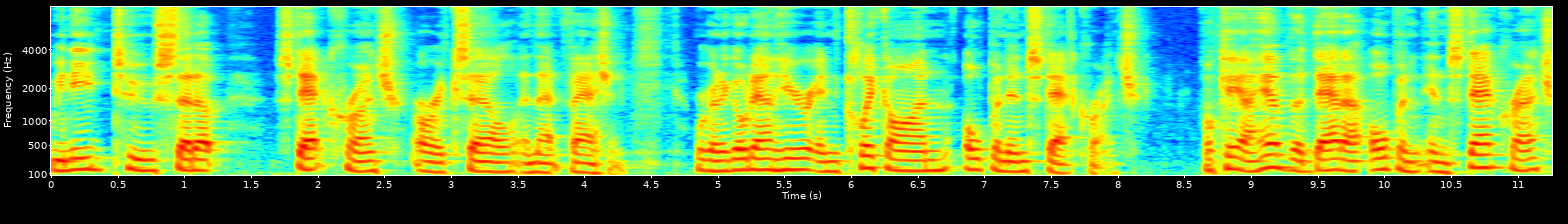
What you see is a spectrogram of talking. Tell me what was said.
we need to set up StatCrunch or Excel in that fashion. We're going to go down here and click on Open in StatCrunch. Okay, I have the data open in StatCrunch.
